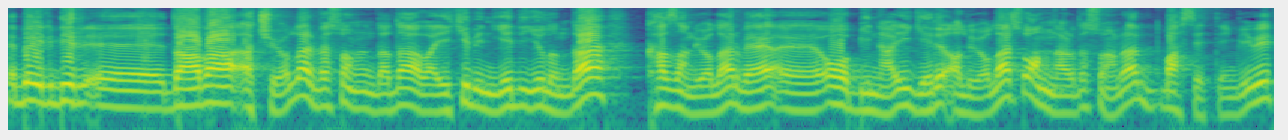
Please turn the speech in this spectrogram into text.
e, böyle bir e, dava açıyorlar ve sonunda dava 2007 yılında kazanıyorlar ve e, o binayı geri alıyorlar. Onlar da sonra bahsettiğim gibi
